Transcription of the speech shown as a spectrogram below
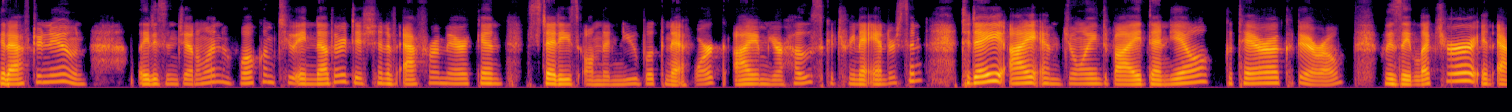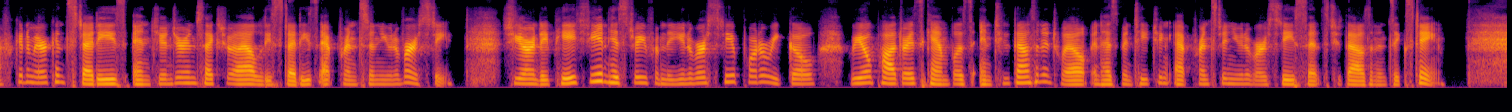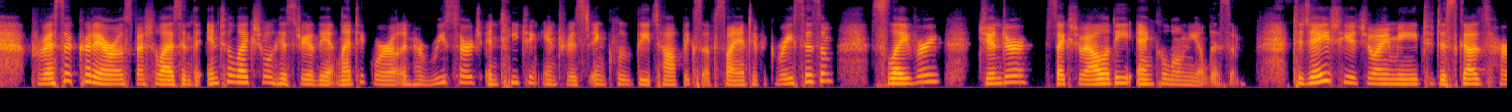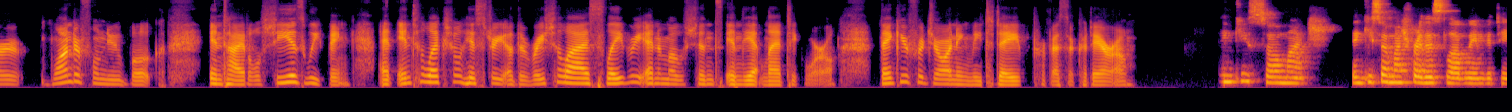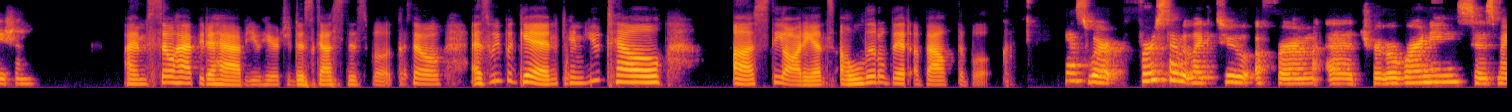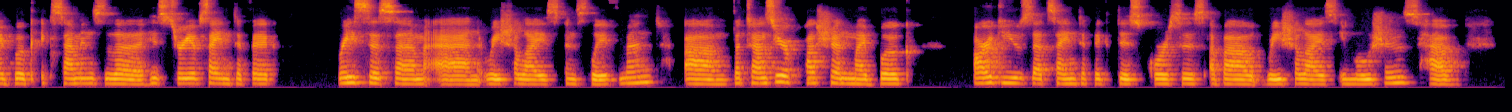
Good afternoon, ladies and gentlemen. Welcome to another edition of Afro American Studies on the New Book Network. I am your host, Katrina Anderson. Today I am joined by Dannelle Gutarra Cordero, who is a lecturer in African American Studies and Gender and Sexuality Studies at Princeton University. She earned a PhD in history from the University of Puerto Rico, Rio Piedras campus in 2012 and has been teaching at Princeton University since 2016. Professor Cordero specialized in the intellectual history of the Atlantic world, and her research and teaching interests include the topics of scientific racism, slavery, gender, sexuality, and colonialism. Today, she has joined me to discuss her wonderful new book entitled She is Weeping An Intellectual History of the Racialized Slavery and Emotions in the Atlantic World. Thank you for joining me today, Professor Cordero. Thank you so much. Thank you so much for this lovely invitation. I'm so happy to have you here to discuss this book. So, as we begin, can you tell us, the audience, a little bit about the book? Yes, where first I would like to affirm a trigger warning since my book examines the history of scientific racism and racialized enslavement. Um, but to answer your question, my book argues that scientific discourses about racialized emotions have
